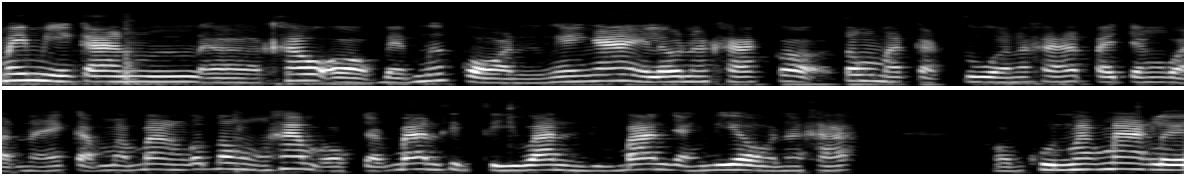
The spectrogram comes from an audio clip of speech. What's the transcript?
ไม่มีการเข้าออกแบบเมื่อก่อนง่าย ๆ แล้วนะคะ ก็ต้องมากักตัวนะคะ ไปจังหวัดไหนกลับมาบ้างก็ต้องห้ามออกจากบ้านสิบสี่วันอยู่บ้านอย่างเดียวนะคะ ขอบคุณมากๆเลย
